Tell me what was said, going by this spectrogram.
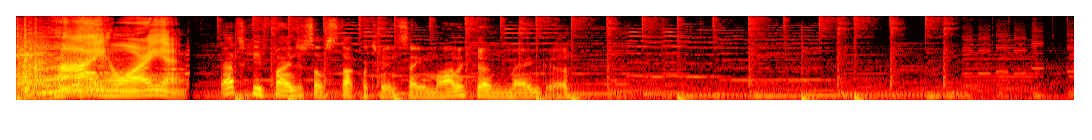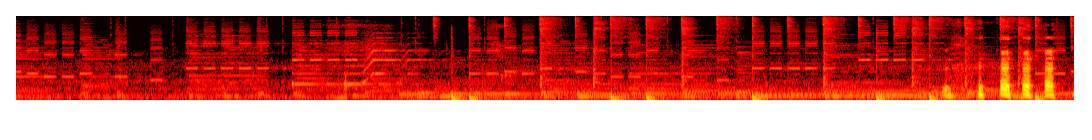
Hi, how are you? Natsuki finds yourself stuck between saying Monika and manga.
